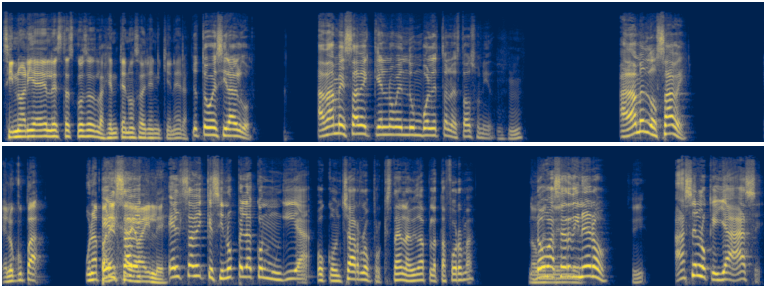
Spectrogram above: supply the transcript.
si no haría él estas cosas, la gente no sabría ni quién era. Yo te voy a decir algo. Adames sabe que él no vende un boleto en los Estados Unidos. Adames lo sabe. Él ocupa una pareja sabe- de baile. Él sabe que si no pelea con Munguía o con Charlo porque están en la misma plataforma, no, va a hacer dinero. Sí. Hace lo que ya hace.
